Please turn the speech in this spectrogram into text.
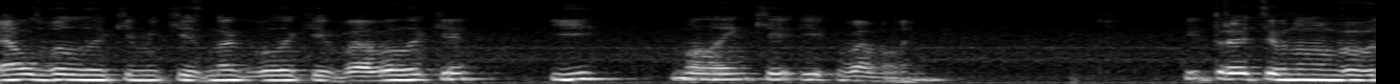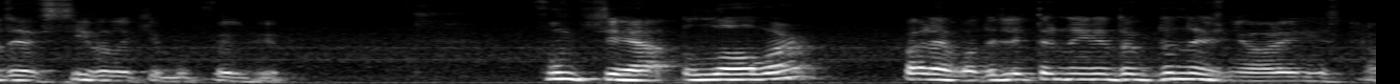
L великий, м'який знак великий, В великий, І маленький і В маленький. І третє, воно нам виведе всі великі букви Львів. Функція lower переводить літерний рядок до нижнього регістру.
